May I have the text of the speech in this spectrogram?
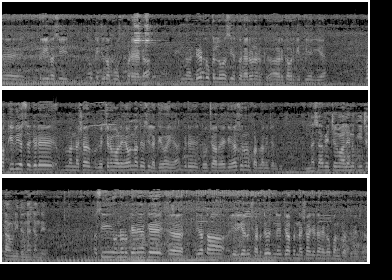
ਦੇ ਕਰੀਬ ਅਸੀਂ ਕੁੱਕੀ ਚੂਰਾ ਪੋਸਟ ਫੜਿਆ ਹੈਗਾ। 1.5 ਕਿਲੋ ਅਸੀਂ ਇੱਥੋਂ ਹੈਰੋਇਨ ਰਿਕਵਰ ਕੀਤੀ ਹੈਗੀ ਆ। ਬਾਕੀ ਵੀ ਇਸ ਜਿਹੜੇ ਨਸ਼ਾ ਵੇਚਣ ਵਾਲੇ ਆ ਉਹਨਾਂ ਤੇ ਅਸੀਂ ਲੱਗੇ ਹੋਏ ਆ ਜਿਹੜੇ ਦੋ ਚਾਰ ਰਹਿ ਗਏ ਆ ਅਸੀਂ ਉਹਨਾਂ ਨੂੰ ਫੜ ਲਾਂਗੇ ਜਲਦੀ। ਨਸ਼ਾ ਵੇਚਣ ਵਾਲਿਆਂ ਨੂੰ ਕੀ ਚੇਤਾਵਨੀ ਦੇਣਾ ਚਾਹੁੰਦੇ ਹੋ? ਅਸੀਂ ਉਹਨਾਂ ਨੂੰ ਕਹਿੰਦੇ ਆ ਕਿ ਜਾਂ ਤਾਂ ਏਰੀਆ ਨੂੰ ਛੱਡ ਦਿਓ ਨੇ ਜਾਂ ਫਿਰ ਨਸ਼ਾ ਜਿਹੜਾ ਹੈਗਾ ਉਹ ਬੰਦ ਕਰ ਦਿਓ ਵੇਚਣਾ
